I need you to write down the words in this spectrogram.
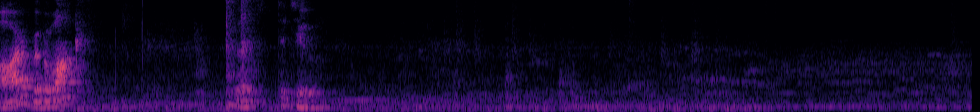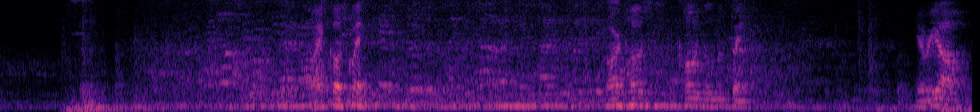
R, Riverwalk. Go to two. Goes quick. Car closes, close a little quick. Here we go.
